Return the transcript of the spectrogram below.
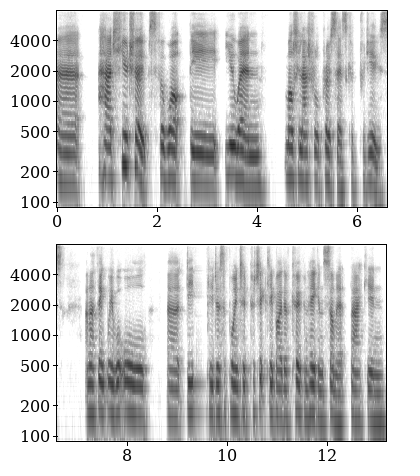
uh, had huge hopes for what the UN multilateral process could produce. And I think we were all uh, deeply disappointed, particularly by the Copenhagen summit back in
